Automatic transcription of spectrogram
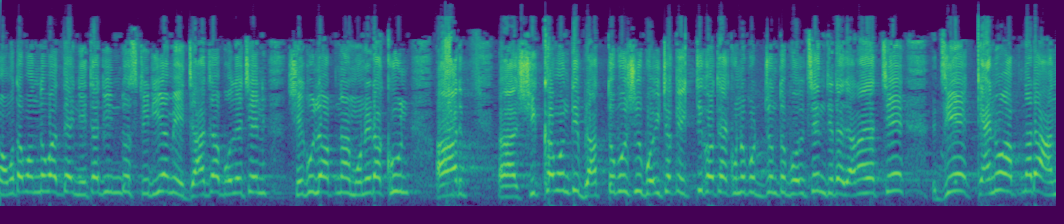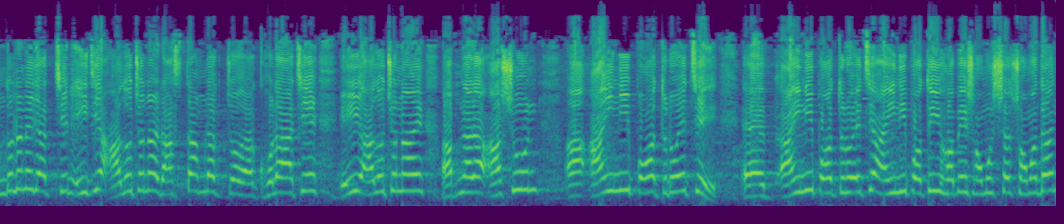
মমতা বন্দ্যোপাধ্যায় নেতাজি ইন্ডোর স্টেডিয়ামে যা যা বলেছেন সেগুলো আপনার মনে রাখুন। আর শিক্ষামন্ত্রী ব্রাত্য বসু বৈঠকে একটি কথা এখনও পর্যন্ত বলছেন, যেটা জানা যাচ্ছে যে কেন আপনারা আন্দোলনে যাচ্ছেন, এই যে আলোচনার রাস্তা আমরা খোলা আছে, এই আলোচনায় আপনারা আসুন আইনি পথ রয়েছে আইনি পথ রয়েছে, আইনি পথেই হবে সমস্যার সমাধান।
